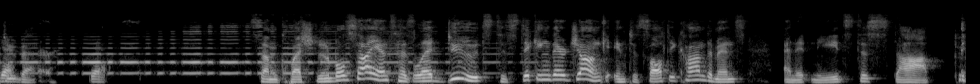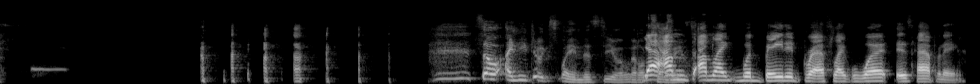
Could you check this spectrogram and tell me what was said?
Yeah. Do better. Yes. Some questionable science has led dudes to sticking their junk into salty condiments, and it needs to stop. so I need to explain this to you a little. Bit. Yeah. I'm. I'm like with bated breath. Like, what is happening?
